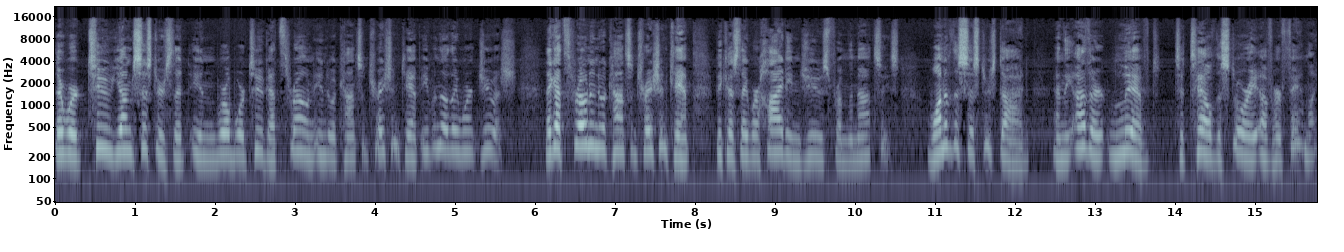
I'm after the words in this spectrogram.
there were two young sisters that in World War II got thrown into a concentration camp, even though they weren't Jewish. They got thrown into a concentration camp because they were hiding Jews from the Nazis. One of the sisters died, and the other lived to tell the story of her family.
